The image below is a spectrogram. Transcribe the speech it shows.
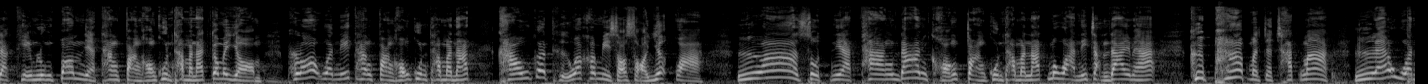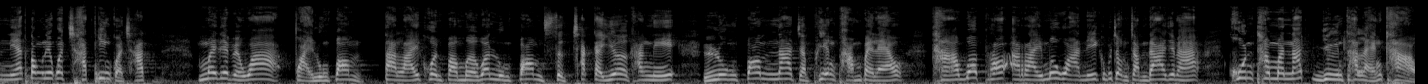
จากทีมลุงป้อมเนี่ยทางฝั่งของคุณธรรมนัฐก็ไม่ยอม เพราะวันนี้ทางฝั่งของคุณธรรมนัฐเขาก็ถือว่าเขามีสสเยอะกว่า ล่าสุดเนี่ยทางด้านของฝั่งคุณธรรมนัฐเมื่อวานนี้จำได้ไหมฮะคือภาพมันจะชัดมาก แล้ววันนี้ต้องเรียกว่าชัดยิ่งกว่าชัด ไม่ได้ไปว่าฝ่ายลุงป้อม แต่หลายคนประเมินว่าลุงป้อมศึกชักกระเยอะครั้งนี้ ลุงป้อมน่าจะเพียงพล้ำไปแล้ว ถามว่าเพราะอะไรเมื่อวานนี้คุณผู้ชมจำได้ใช่ไหมฮะคุณธรรมนัฐยืนแถลงข่าว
